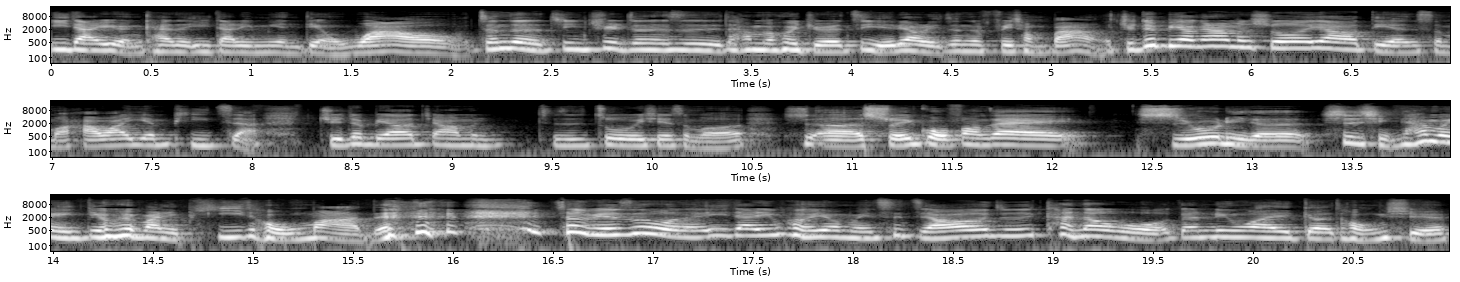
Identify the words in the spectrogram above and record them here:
意大利人开的意大利面店，哇哦，真的进去真的是他们会觉得自己的料理真的非常棒，绝对不要跟他们说要点什么哈瓦烟披萨，绝对不要叫他们就是做一些什么呃水果放在食物里的事情，他们一定会把你劈头骂的。特别是我的意大利朋友，每次只要就是看到我跟另外一个同学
